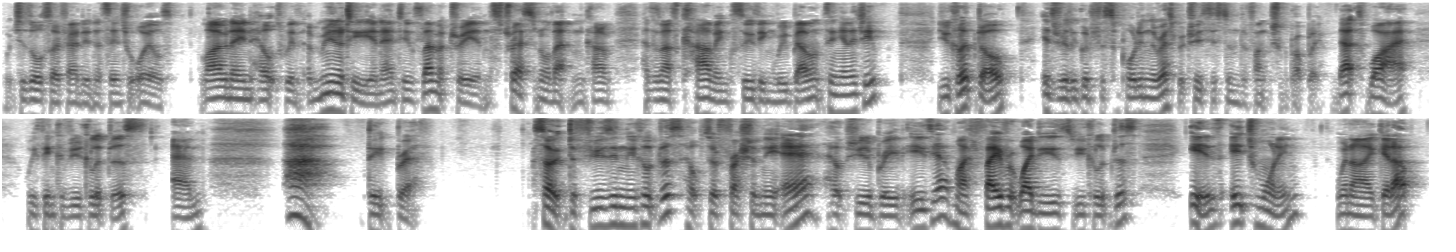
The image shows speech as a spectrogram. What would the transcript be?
which is also found in essential oils. Limonene helps with immunity and anti inflammatory and stress and all that, and kind of has a nice calming, soothing, rebalancing energy. Eucalyptol is really good for supporting the respiratory system to function properly. That's why we think of eucalyptus and ah, deep breath. So, diffusing eucalyptus helps to freshen the air, helps you to breathe easier. My favorite way to use eucalyptus is each morning when I get up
